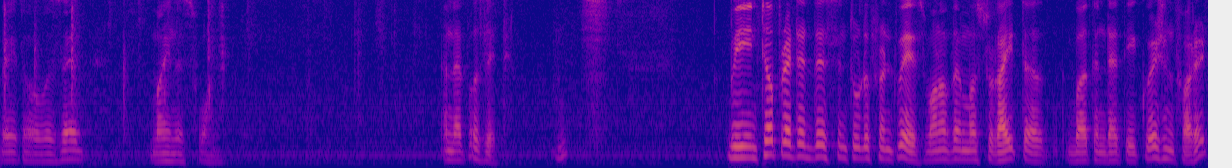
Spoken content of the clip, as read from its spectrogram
beta over z minus 1 and that was it. Hmm? We interpreted this in two different ways one of them was to write a birth and death equation for it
